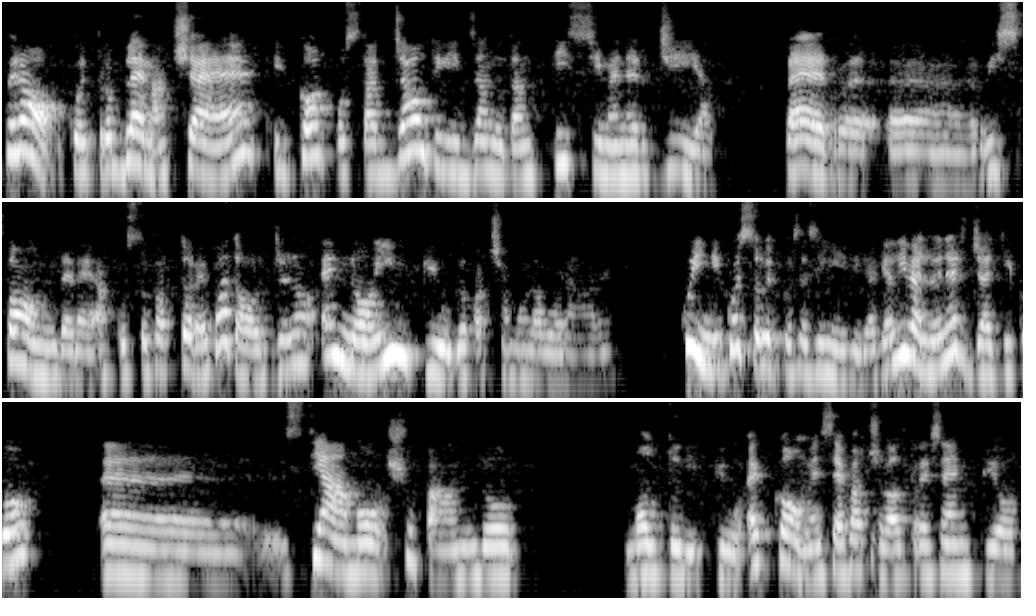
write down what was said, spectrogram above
però quel problema c'è, il corpo sta già utilizzando tantissima energia per eh, rispondere a questo fattore patogeno e noi in più lo facciamo lavorare. Quindi questo che cosa significa? Che a livello energetico eh, stiamo sciupando molto di più. È come se faccio l'altro esempio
